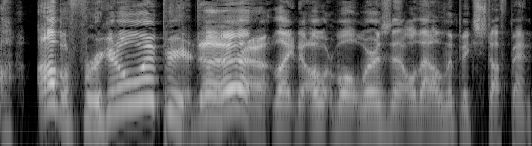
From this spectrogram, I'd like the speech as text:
I'm a freaking Olympian. Uh, Like, oh, well, where's that, all that Olympic stuff been?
